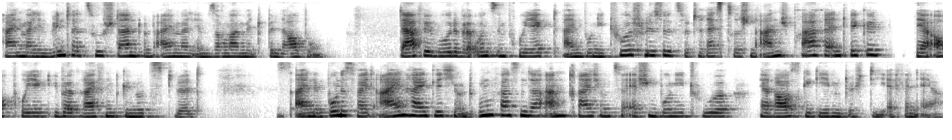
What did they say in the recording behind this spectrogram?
einmal im Winterzustand und einmal im Sommer mit Belaubung. Dafür wurde bei uns im Projekt ein Boniturschlüssel zur terrestrischen Ansprache entwickelt, der auch projektübergreifend genutzt wird. Es ist eine bundesweit einheitliche und umfassende Anreichung zur Eschenbonitur, herausgegeben durch die FNR.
